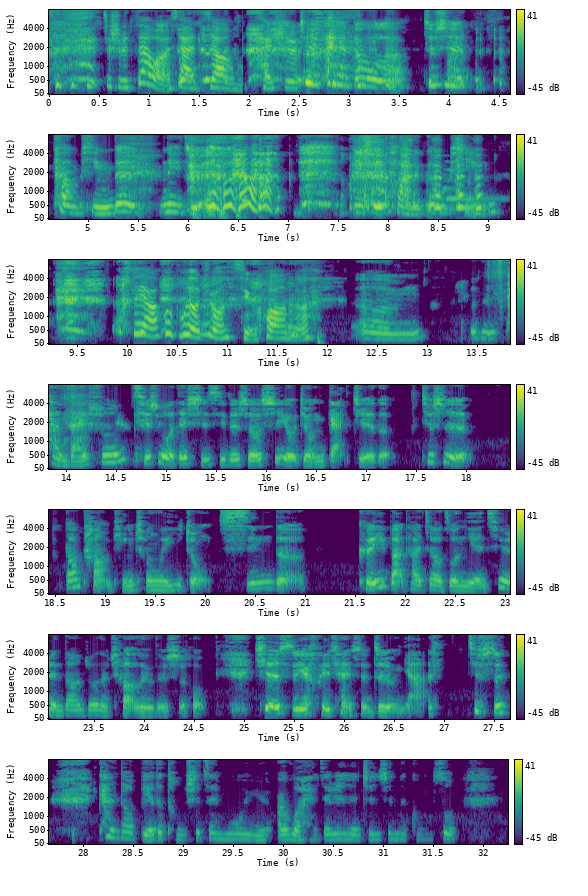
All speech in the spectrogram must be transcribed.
就是再往下降，还是这太逗了？就是躺平的内卷，比谁躺得更平？对呀，会不会有这种情况呢？嗯，坦白说，其实我在实习的时候是有这种感觉的，就是。当躺平成为一种新的，可以把它叫做年轻人当中的潮流的时候，确实也会产生这种压力。就是看到别的同事在摸鱼，而我还在认认真真的工作，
